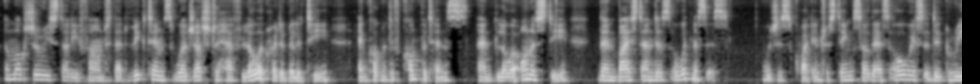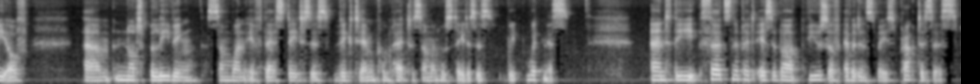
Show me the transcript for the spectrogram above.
A mock jury study found that victims were judged to have lower credibility and cognitive competence and lower honesty than bystanders or witnesses which is quite interesting. So there's always a degree of um, not believing someone if their status is victim compared to someone whose status is witness. And the third snippet is about views of evidence based practices.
